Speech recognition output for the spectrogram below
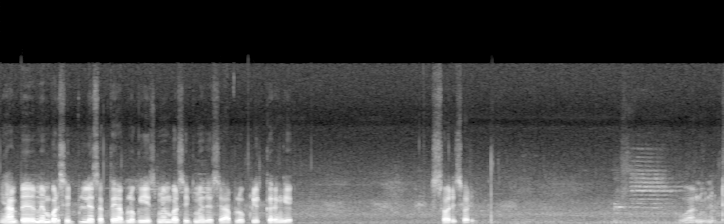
यहाँ पे मेंबरशिप ले सकते हैं आप लोग, इस मेंबरशिप में जैसे आप लोग क्लिक करेंगे। सॉरी सॉरी वन मिनट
